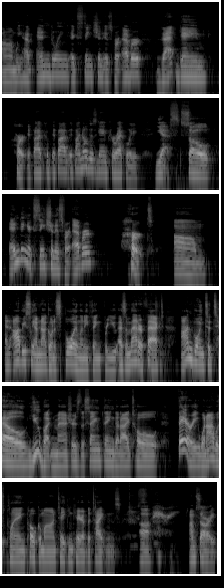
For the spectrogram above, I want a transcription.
Um, we have Endling, Extinction is Forever. That game hurt. If I if I if I know this game correctly, yes. So Endling Extinction is Forever hurt. Um, and obviously, I'm not going to spoil anything for you. As a matter of fact, I'm going to tell you, button mashers, the same thing that I told Fairy when I was playing Pokemon Taking Care of the Titans. Uh, fairy? I'm sorry.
